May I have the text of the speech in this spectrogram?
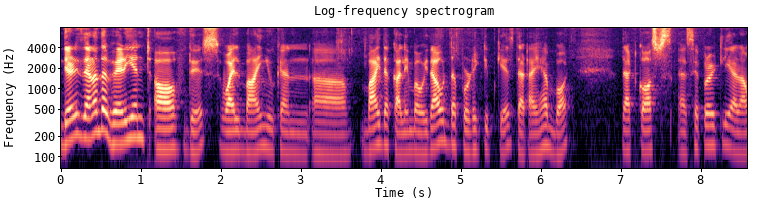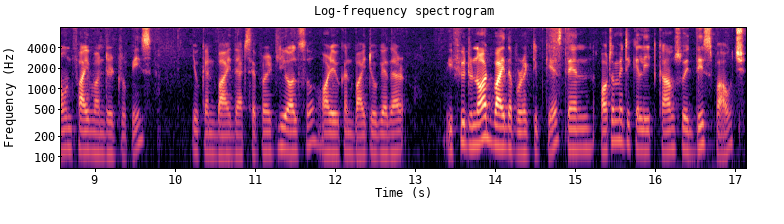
There is another variant of this. While buying you can uh, buy the kalimba without the protective case that I have bought. That costs uh, separately around 500 rupees. You can buy that separately also or you can buy together. If you do not buy the protective case then automatically it comes with this pouch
